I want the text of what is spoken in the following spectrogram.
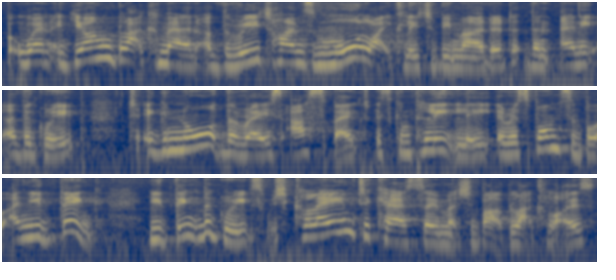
But when young black men are three times more likely to be murdered than any other group, to ignore the race aspect is completely irresponsible. And you'd think, you'd think the groups which claim to care so much about black lives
